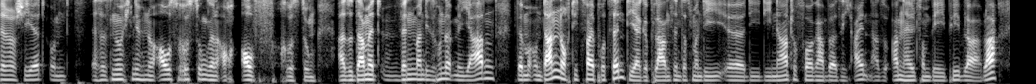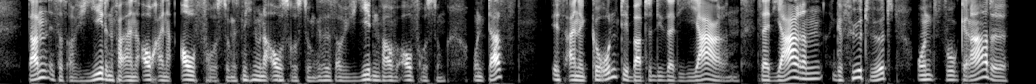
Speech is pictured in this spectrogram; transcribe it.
recherchiert und das ist nicht, nicht nur Ausrüstung, sondern auch Aufrüstung. Also damit, wenn man diese 100 Milliarden, wenn man, und dann noch die 2%, die ja geplant sind, dass man die, äh, die, die NATO-Vorgabe sich ein, also anhält vom BIP, bla bla bla, dann ist das auf jeden Fall eine, auch eine Aufrüstung. Es ist nicht nur eine Ausrüstung, es ist auf jeden Fall auf Aufrüstung. Und das ist eine Grunddebatte, die seit Jahren, seit Jahren geführt wird und wo gerade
